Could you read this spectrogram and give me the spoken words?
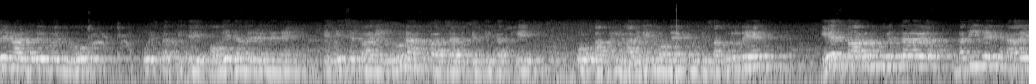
ਦੇ ਨਾਲ ਜੁੜੇ ਹੋਏ ਲੋਕ, ਉਹ ਇਸ ਧਰਤੀ ਤੇ ਆਉਂਦੇ ਜਾਂਦੇ ਰਹਿੰਦੇ ਨੇ। ਤੇ ਇਸੇ ਤਰ੍ਹਾਂ ਹੀ ਗੁਰੂ ਨਾਨਕ ਪਾਤਸ਼ਾਹ ਦੀ ਕਿਰਤੀ ਕਰਕੇ ਉਹ ਆਪਣੀ ਹਾਜ਼ਰੀ ਲਵਾਉਂਦੇ ਕਿਉਂਕਿ ਸਤਿਗੁਰੂ ਨੇ ਇਸ ਕਾਬਲ ਪਵਿੱਤਰ ਨਦੀ ਦੇ ਕਿਨਾਰੇ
